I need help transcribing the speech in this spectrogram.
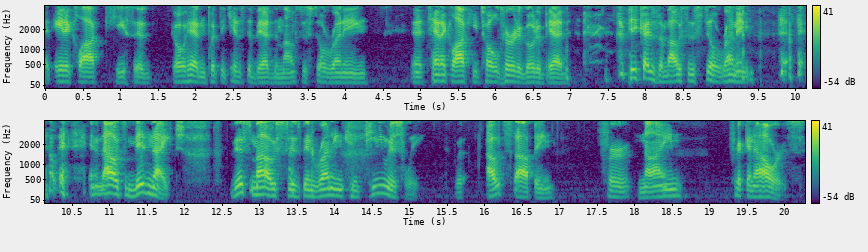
at eight o'clock, he said, go ahead and put the kids to bed. The mouse is still running. And at 10 o'clock, he told her to go to bed because the mouse is still running. and now it's midnight. This mouse has been running continuously without stopping for nine freaking hours.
